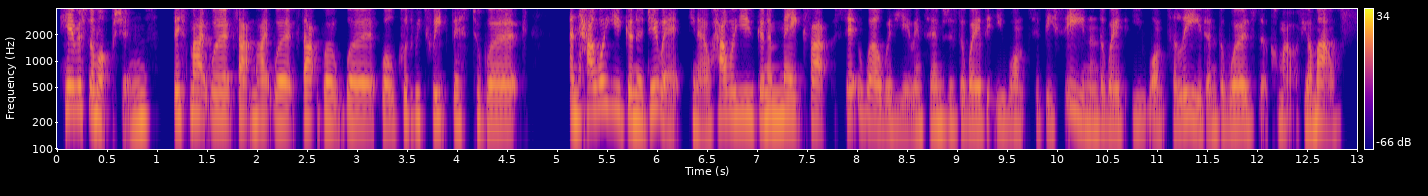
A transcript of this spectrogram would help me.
here are some options. This might work, that might work, that won't work. Well, could we tweak this to work? and how are you going to do it you know how are you going to make that sit well with you in terms of the way that you want to be seen and the way that you want to lead and the words that come out of your mouth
